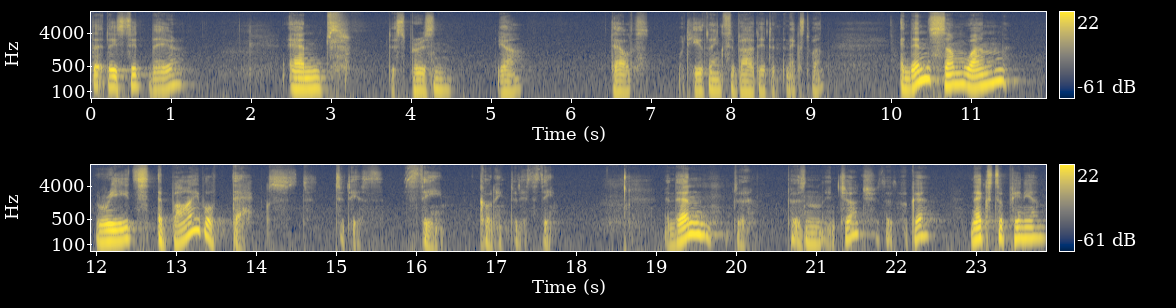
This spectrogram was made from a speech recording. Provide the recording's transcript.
that they sit there and this person, yeah, tells what he thinks about it, and the next one. And then someone reads a Bible text to this theme, according to this theme. And then the person in charge says, okay, next opinion.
